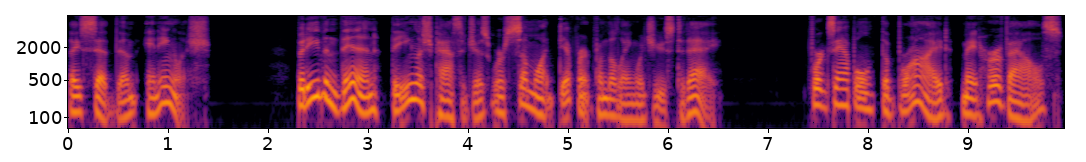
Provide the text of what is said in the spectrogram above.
they said them in English. But even then, the English passages were somewhat different from the language used today. For example, the bride made her vows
